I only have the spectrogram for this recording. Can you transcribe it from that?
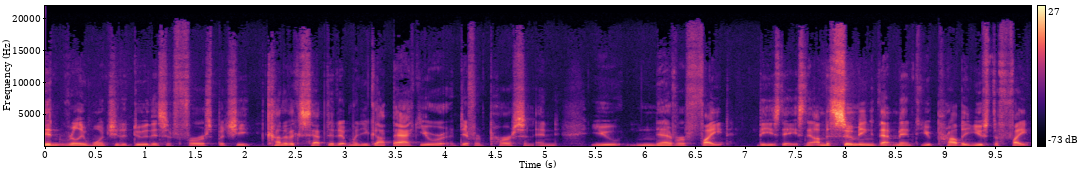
didn't really want you to do this at first, but she kind of accepted it. When you got back, you were a different person and you never fight these days. Now, I'm assuming that meant you probably used to fight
